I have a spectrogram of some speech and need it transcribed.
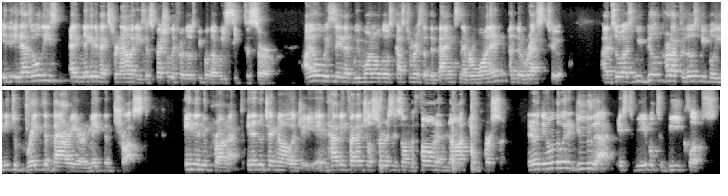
It, it has all these negative externalities especially for those people that we seek to serve. I always say that we want all those customers that the banks never wanted and the rest too and so as we build product for those people, you need to break the barrier and make them trust in a new product, in a new technology, in having financial services on the phone and not in person. And the only way to do that is to be able to be close.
